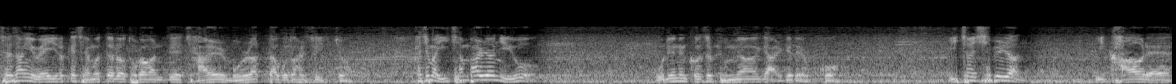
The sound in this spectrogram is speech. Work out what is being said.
세상이 왜 이렇게 제멋대로 돌아가는지 잘 몰랐다고도 할 수 있죠. 하지만 2008년 이후 우리는 그것을 분명하게 알게 되었고 2011년 이 가을에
